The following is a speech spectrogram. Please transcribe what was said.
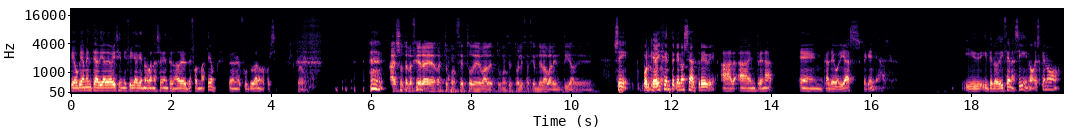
que obviamente a día de hoy significa que no van a ser entrenadores de formación, pero en el futuro a lo mejor sí. ¿A eso te refieres, es tu concepto de tu conceptualización de la valentía? De, sí, porque hay gente que no se atreve a, entrenar en categorías pequeñas. Y, te lo dicen así, ¿no? Es que no,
